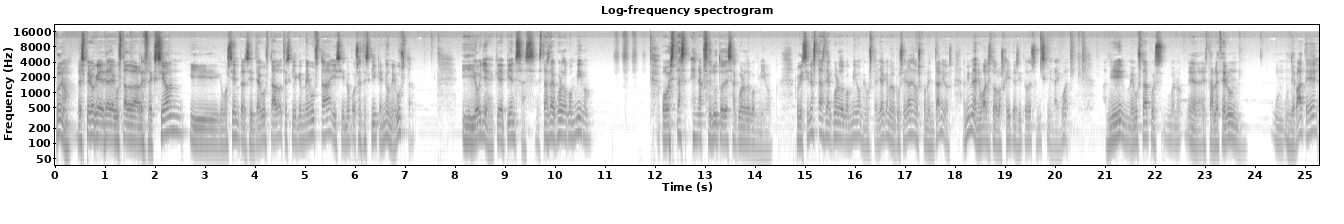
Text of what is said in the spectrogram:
Bueno, espero que te haya gustado la reflexión y como siempre, si te ha gustado, haces clic en me gusta y si no, pues haces clic en no me gusta. Y oye, ¿qué piensas? ¿Estás de acuerdo conmigo? ¿O estás en absoluto desacuerdo conmigo? Porque si no estás de acuerdo conmigo, me gustaría que me lo pusieras en los comentarios. A mí me dan igual esto de los haters y todo eso, a mí es que me da igual. A mí me gusta, pues, bueno, eh, establecer un, debate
